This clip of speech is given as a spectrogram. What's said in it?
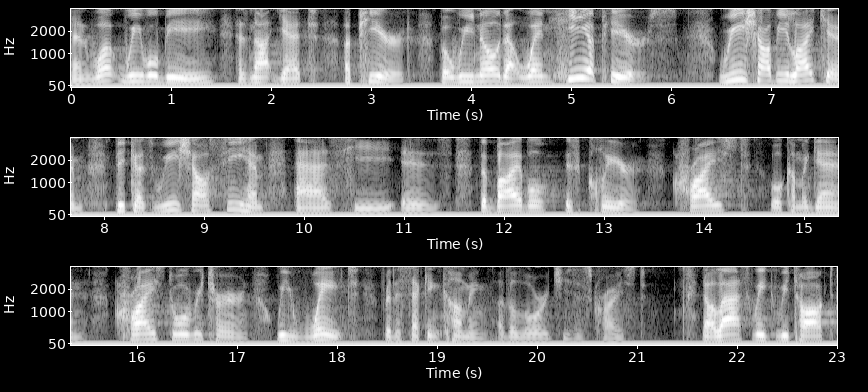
and what we will be has not yet appeared. But we know that when He appears, we shall be like him because we shall see him as he is. The Bible is clear. Christ will come again, Christ will return. We wait for the second coming of the Lord Jesus Christ. Now, last week we talked,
